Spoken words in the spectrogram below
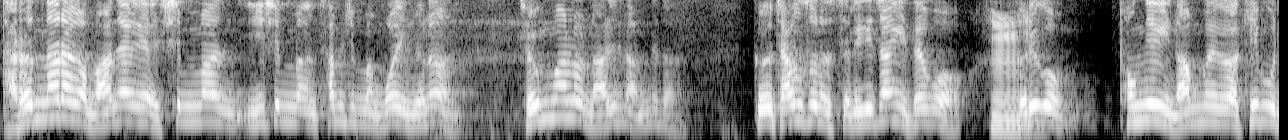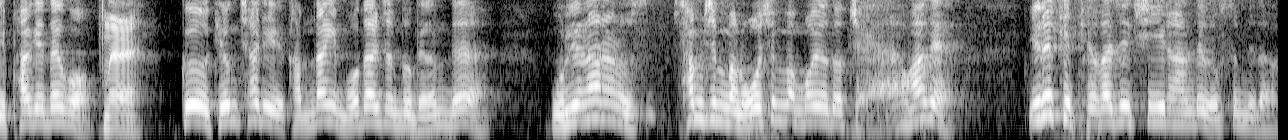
다른 나라가 만약에 10만, 20만, 30만 모이면은 정말로 난리 납니다. 그 장소는 쓰레기장이 되고 음. 그리고 폭력이 난무해가 기물이 파괴되고 네. 그 경찰이 감당이 못할 정도 되는데 우리나라는 30만, 50만 모여도 조용하게 이렇게 폐가적 시위를 하는 데가 없습니다.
